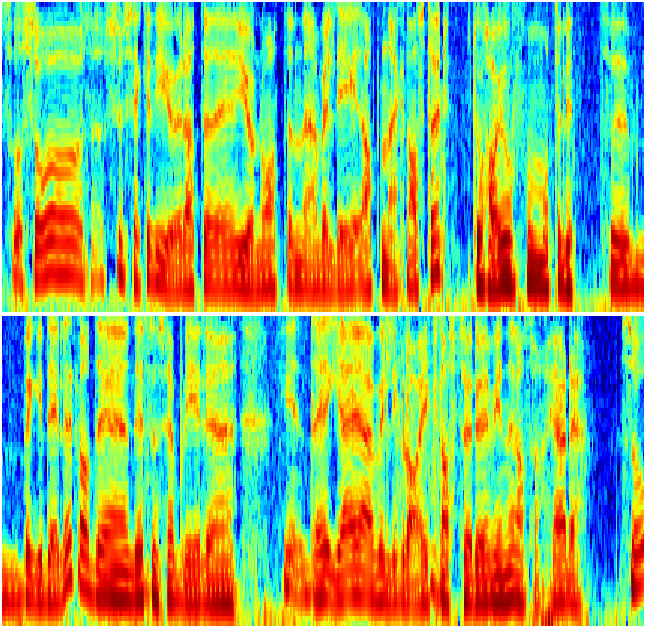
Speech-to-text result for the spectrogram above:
så, så syns jeg ikke det gjør, at det gjør noe at den er, veldig, at den er knastørr. Du har jo på en måte litt eh, begge deler, og det, det syns jeg blir eh, det, Jeg er veldig glad i knastørre viner, altså. Jeg er det. Så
